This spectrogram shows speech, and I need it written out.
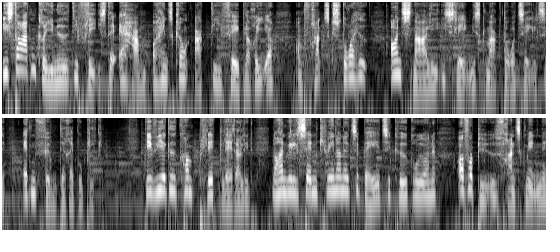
I starten grinede de fleste af ham og hans klovnagtige fablerier om fransk storhed og en snarlig islamisk magtovertagelse af den 5. republik. Det virkede komplet latterligt, når han ville sende kvinderne tilbage til kødgryderne og forbyde franskmændene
